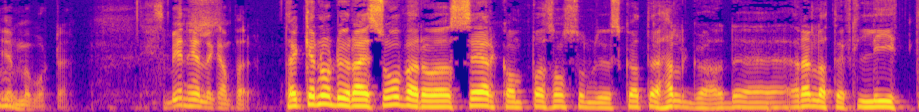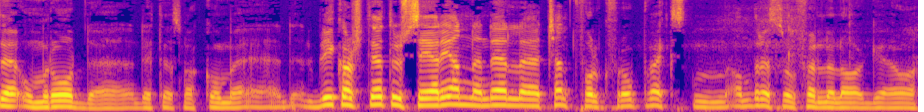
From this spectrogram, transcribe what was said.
Hjemme borte. Så det blir en hel del kamper. Tenker Når du reiser over og ser kamper sånn som du skal til helga, det er relativt lite område dette er snakk om. Eh, det blir kanskje til at du ser igjen en del eh, kjentfolk fra oppveksten, andre som følger laget. og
